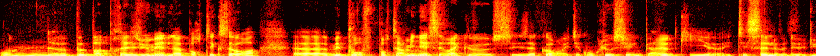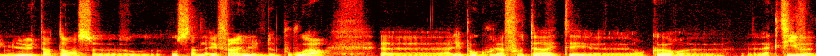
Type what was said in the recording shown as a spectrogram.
on ne peut pas présumer de la portée que ça aura. Euh, mais pour pour terminer, c'est vrai que ces accords ont été conclus aussi à une période qui euh, était celle d'une lutte intense au, au sein de la F1, une lutte de pouvoir. À l'époque où la FOTA était encore active,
